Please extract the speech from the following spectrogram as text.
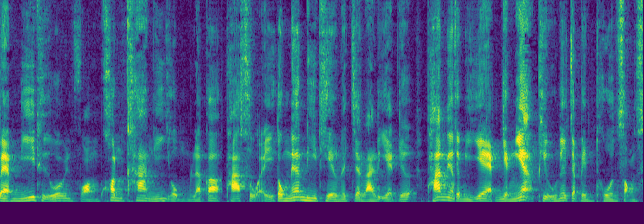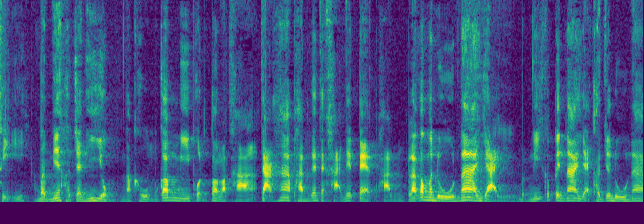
แบบนี้ถือว่าเป็นฟอร์มค่อนข้างนิยม แล้วก็พระสวยตรงเนี้ยดีเทลเนี่ยจะรายละเอียดเยอะพระเนี่ยจะมีแยกอย่างเงี้ยผิวเนี่ยจะเป็นโทนสองสี แบบนี้เขาจะนิยมนะครับผมก็มีผลต่อราคาจาก 5,000 ก็จะขายได้ 8,000 แล้วก็มาดูหน้าใหญ่ แบบนี้ก็เป็นหน้าใหญ่เขาจะดูหน้า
